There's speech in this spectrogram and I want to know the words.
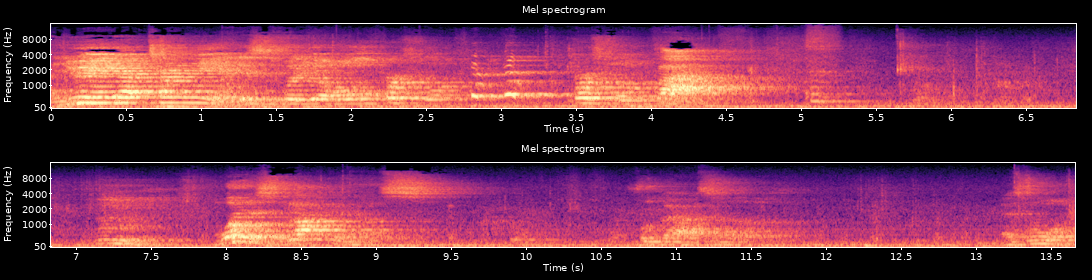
and you ain't got to turn in. This is for your own personal, personal file. Mm. What is blocking us from God's love? That's one.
